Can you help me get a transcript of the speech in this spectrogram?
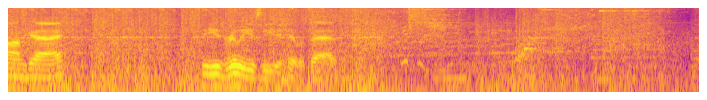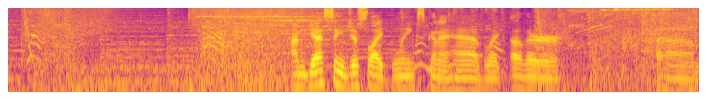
Bomb guy. See, he's really easy to hit with that. I'm guessing just like Link's gonna have like other um,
